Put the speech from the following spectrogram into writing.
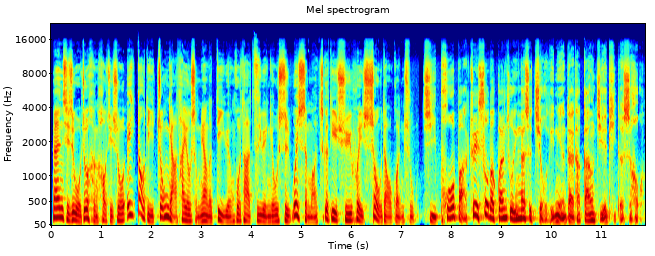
但其实我就很好奇说，哎，到底中亚它有什么样的地缘或它的资源优势？为什么这个地区会受到关注？几波吧，最受到关注应该是九零年代它刚解体的时候，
